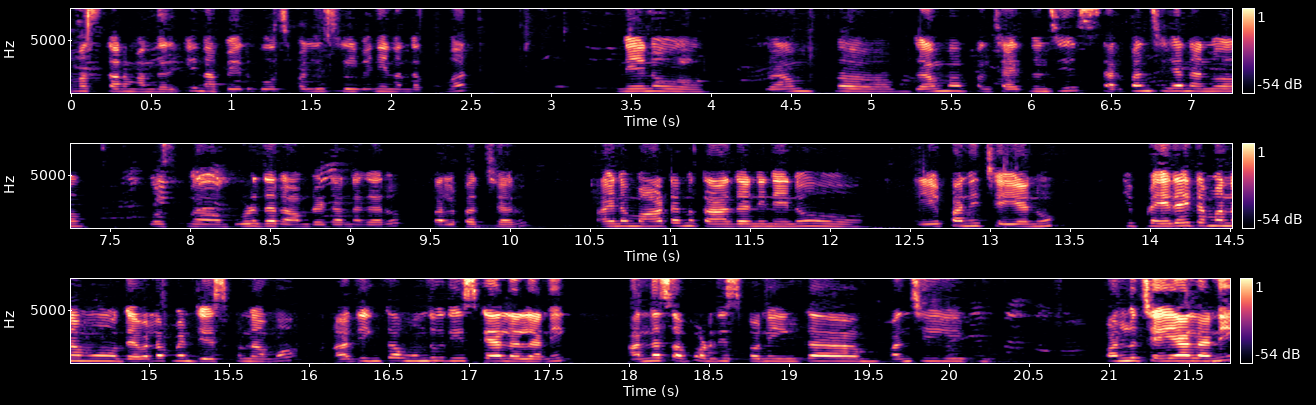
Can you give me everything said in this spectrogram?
నమస్కారం అందరికీ. నా పేరు బోసపల్లి శ్రీవేణి నందకుమార్. నేను గ్రామ గ్రామ పంచాయతీ నుంచి సర్పంచ్గా నన్ను బూడిద రామరెడ్డి అన్న గారు బలపరిచారు. ఆయన మాటను కాదని నేను ఏ పని చేయను. ఇప్పుడు ఏదైతే మనము డెవలప్మెంట్ చేసుకున్నామో అది ఇంకా ముందుకు తీసుకెళ్ళాలని అన్న సపోర్ట్ తీసుకొని ఇంకా మంచి పనులు చేయాలని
